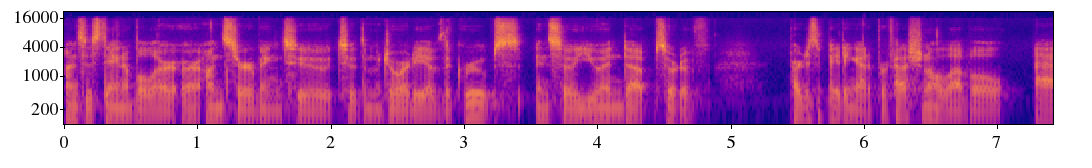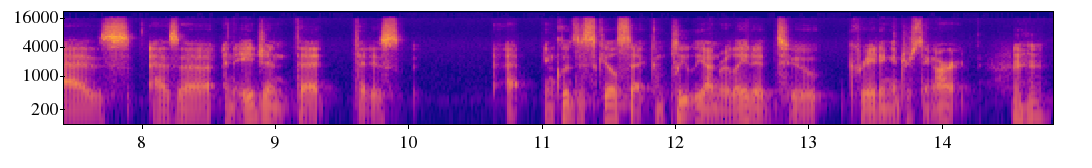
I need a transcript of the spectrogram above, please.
unsustainable or, or unserving to to the majority of the groups, and so you end up sort of participating at a professional level as as a an agent that that is uh, includes a skill set completely unrelated to creating interesting art. Mm-hmm.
